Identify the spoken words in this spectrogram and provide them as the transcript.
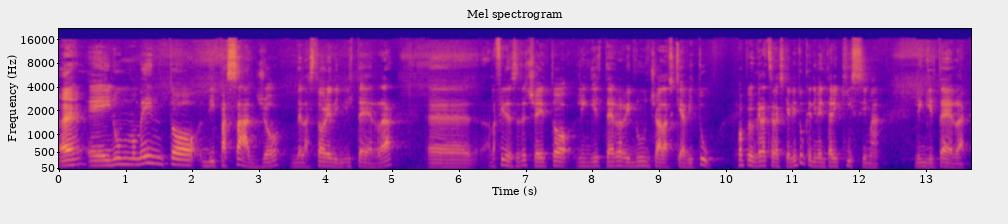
eh? e in un momento di passaggio della storia d'Inghilterra eh, alla fine del Settecento l'Inghilterra rinuncia alla schiavitù. Proprio grazie alla schiavitù che diventa ricchissima l'Inghilterra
